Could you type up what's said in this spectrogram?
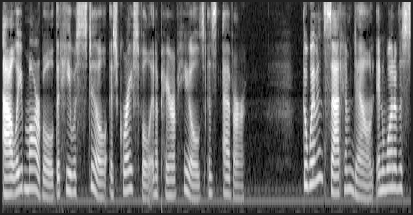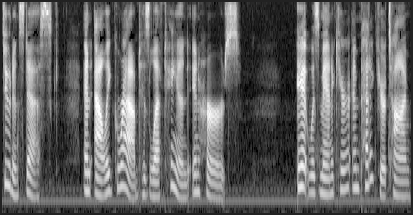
Allie marveled that he was still as graceful in a pair of heels as ever. The women sat him down in one of the students' desks and Allie grabbed his left hand in hers. It was manicure and pedicure time.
